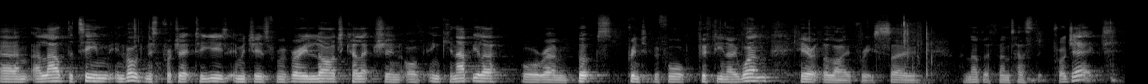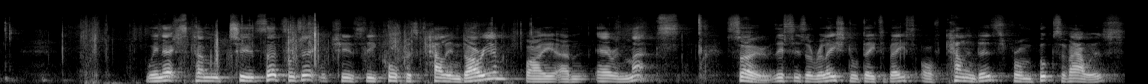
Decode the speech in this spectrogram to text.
um, allowed the team involved in this project to use images from a very large collection of incunabula or um, books printed before 1501 here at the library. So another fantastic project. We next come to the third project, which is the Corpus Calendarium by um, Aaron Max. So this is a relational database of calendars from books of hours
